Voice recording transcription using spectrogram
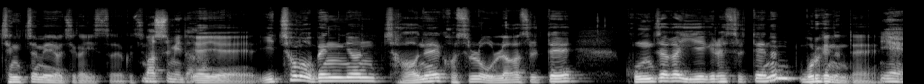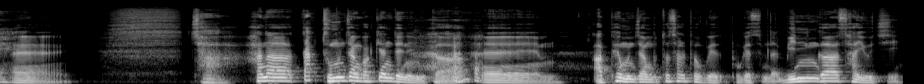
쟁점의 여지가 있어요. 그죠? 맞습니다. 예, 예. 2500년 전에 거슬러 올라갔을 때 공자가 이 얘기를 했을 때는 모르겠는데. 예. 예. 자, 하나 딱 두 문장밖에 안 되니까 예. 앞에 문장부터 살펴보겠습니다. 민가 사유지.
